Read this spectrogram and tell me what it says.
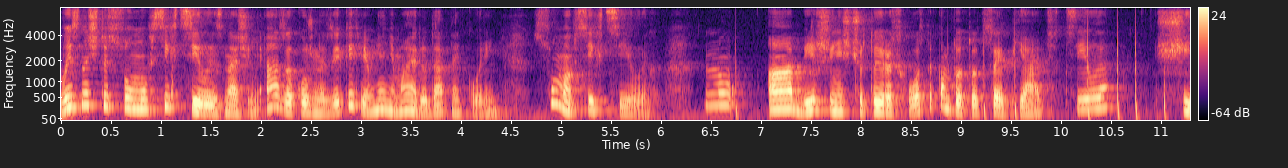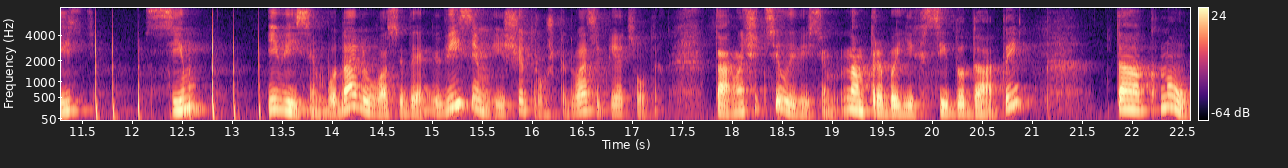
Визначте суму всіх цілих значень А, за кожне з яких рівняння має додатний корінь. Сума всіх цілих. Ну, А більше, ніж 4 з хвостиком, тобто це 5 ціле, 6, 7 і 8. Бо далі у вас іде 8 і ще трошки, 25 сотих. Так, значить, цілий 8. Нам треба їх всі додати. Так, ну,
